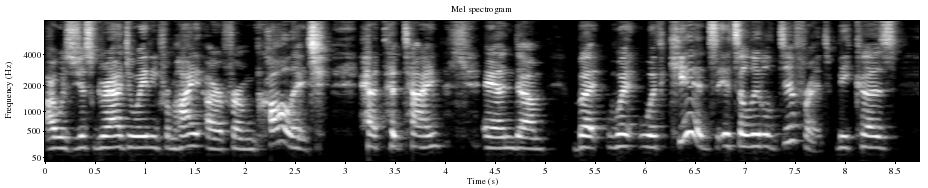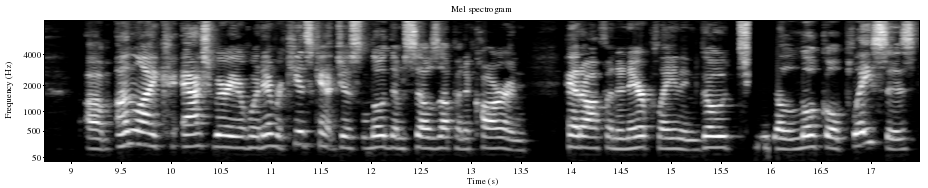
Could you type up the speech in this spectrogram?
I was just graduating from high or from college at the time, and um, but with with kids, it's a little different because um, unlike Asbury or whatever, kids can't just load themselves up in a car and head off in an airplane and go to the local places,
